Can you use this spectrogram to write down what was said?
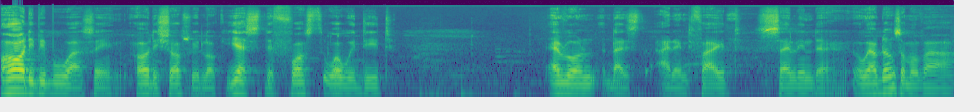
all the people who are saying, all the shops we lock, yes, the first what we did everyone that is identified selling there. We have done some of our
